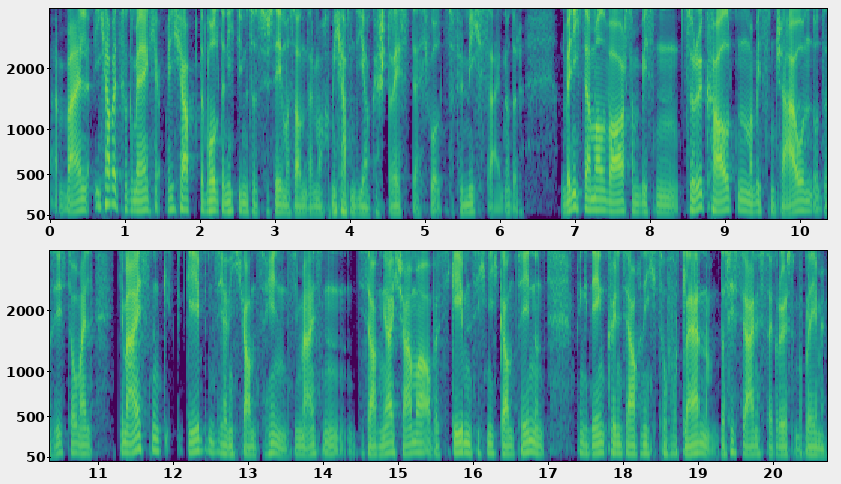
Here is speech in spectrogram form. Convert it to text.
Weil ich habe jetzt gemerkt, ich hab, wollte nicht immer so sehen, was andere machen. Mich haben die ja gestresst. Ich wollte so für mich sein, oder? Und wenn ich da mal war, so ein bisschen zurückhaltend, mal ein bisschen schauend, und das ist so, weil die meisten geben sich ja nicht ganz hin. Die meisten, die sagen, ja, ich schau mal, aber sie geben sich nicht ganz hin und wegen dem können sie auch nicht sofort lernen. Das ist ja eines der größten Probleme.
